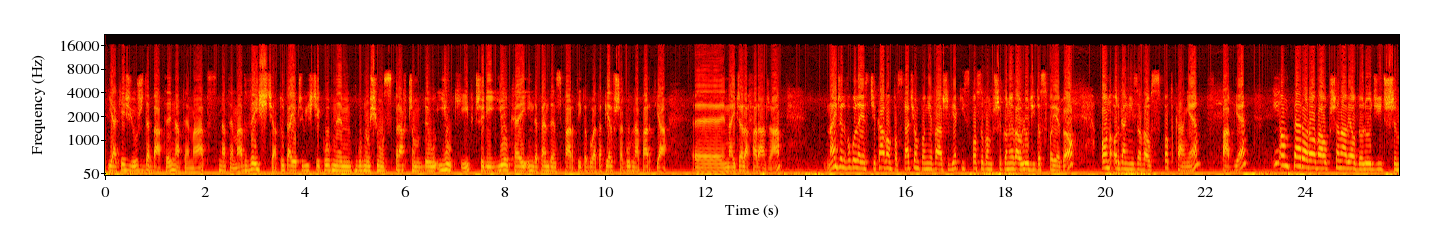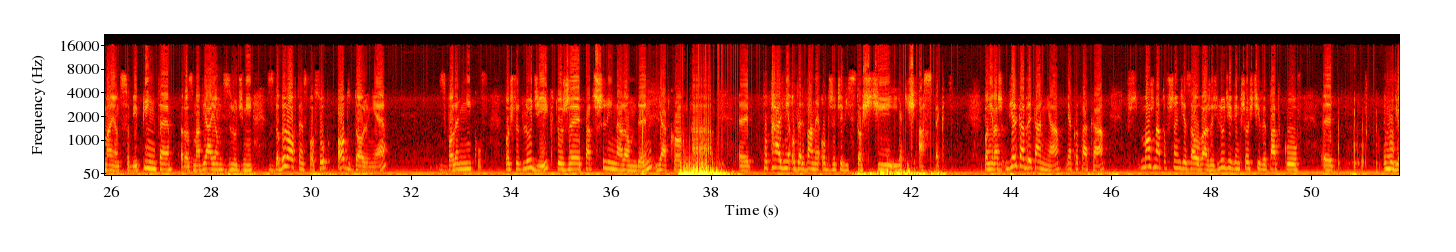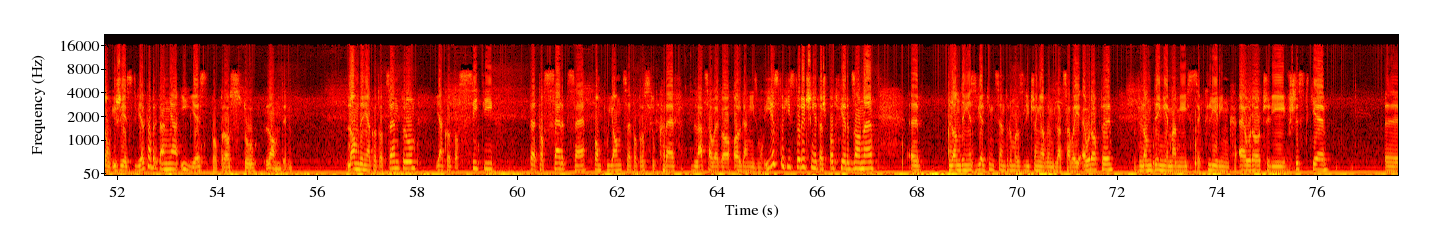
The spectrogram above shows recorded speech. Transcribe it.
jakieś już debaty na temat, na temat wyjścia. Tutaj oczywiście głównym, główną siłą sprawczą był UKIP, czyli UK Independence Party, to była ta pierwsza główna partia e, Nigela Farage'a. Nigel w ogóle jest ciekawą postacią, ponieważ w jakiś sposób on przekonywał ludzi do swojego. On organizował spotkanie w pubie, i on terrorował, przemawiał do ludzi, trzymając sobie pintę, rozmawiając z ludźmi, zdobywał w ten sposób oddolnie zwolenników. Pośród ludzi, którzy patrzyli na Londyn jako na e, totalnie oderwany od rzeczywistości jakiś aspekt. Ponieważ Wielka Brytania jako taka, można to wszędzie zauważyć, ludzie w większości wypadków e, mówią, iż jest Wielka Brytania i jest po prostu Londyn. Londyn jako to centrum, jako to city, te, to serce pompujące po prostu krew dla całego organizmu. I jest to historycznie też potwierdzone. E, Londyn jest wielkim centrum rozliczeniowym dla całej Europy. W Londynie ma miejsce clearing euro, czyli wszystkie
